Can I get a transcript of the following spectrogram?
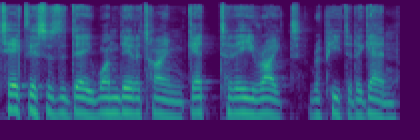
Take this as the day, one day at a time. Get today right. Repeat it again.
